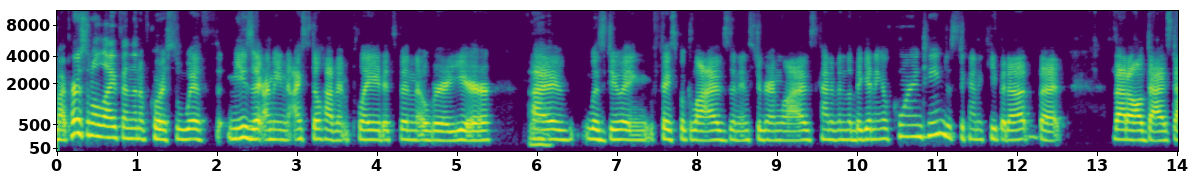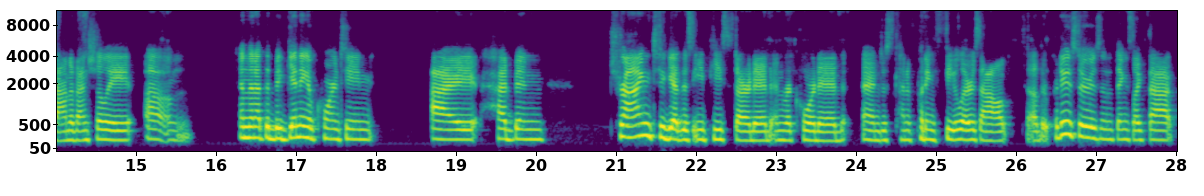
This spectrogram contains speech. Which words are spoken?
my personal life and then of course with music i mean i still haven't played it's been over a year. Wow. i was doing facebook lives and instagram lives kind of in the beginning of quarantine just to kind of keep it up but that all dies down eventually. Um, and then at the beginning of quarantine i had been trying to get this ep started and recorded and just kind of putting feelers out to other producers and things like that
